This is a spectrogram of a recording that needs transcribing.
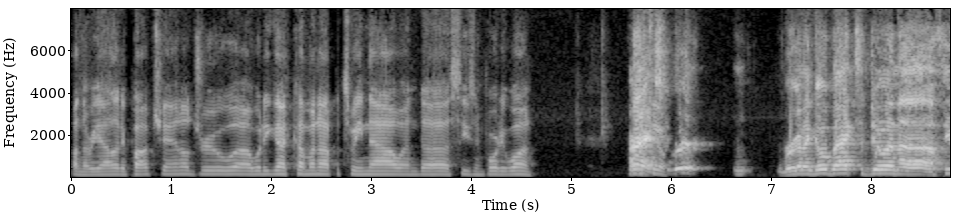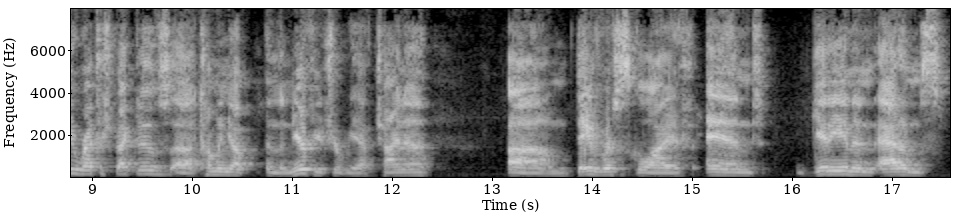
on the Reality Pop channel. Drew, uh, what do you got coming up between now and uh, season 41? All right, so we're, we're going to go back to doing a, a few retrospectives uh, coming up in the near future. We have China, um, David versus Goliath, and Gideon and Adams,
